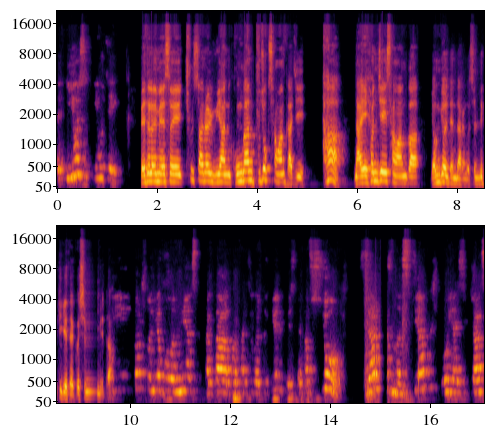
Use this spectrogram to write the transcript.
э, Иосиф Иудей. 베들레헴에서의 출산을 위한 공간 부족 상황까지 다 나의 현재의 상황과 연결된다는 것을 느끼게 될 것입니다. И то, что не было мест, когда проходила эта перепись, это все связано с тем, что я сейчас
